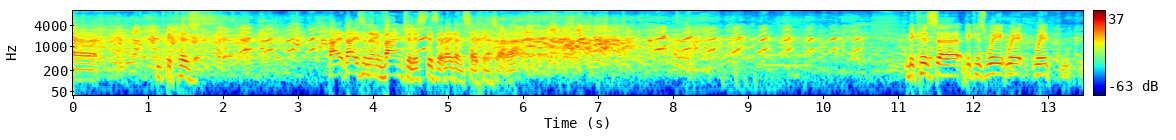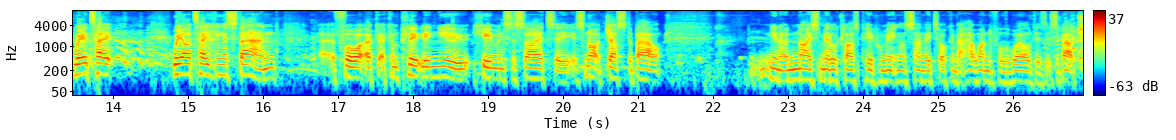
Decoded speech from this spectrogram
uh, because that, that isn't an evangelist, is it? They don't say things like that. because uh, because we we're, we're, we're ta- we are taking a stand uh, for a, a, completely new human society. It's not just about you know, nice middle class people meeting on Sunday talking about how wonderful the world is. It's about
